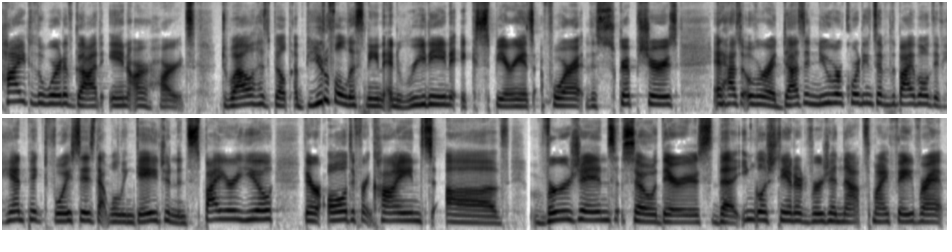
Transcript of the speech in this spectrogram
hide the word of God in our hearts. Dwell has built a beautiful listening and reading experience for the scriptures. It has over a dozen new recordings of the Bible. They've handpicked voices that will engage and inspire you. There are all different kinds of versions. So there's the English Standard Version, that's my favorite.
